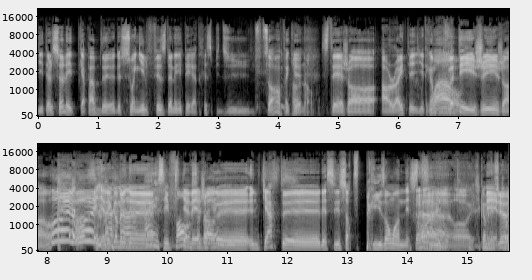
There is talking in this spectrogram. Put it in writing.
il était le seul à être capable de, de soigner le fils de l'impératrice puis du, du tsar. Fait que Oh non. c'était genre, alright. Il était comme Wow. protégé, genre, ouais, ouais. Il y avait comme une. euh, Hey, c'est fort, il y avait ça, genre pareil. euh, une carte euh, laissée sortie de prison en esti. là. Ah, ouais. C'est comme Mais un esclave là,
